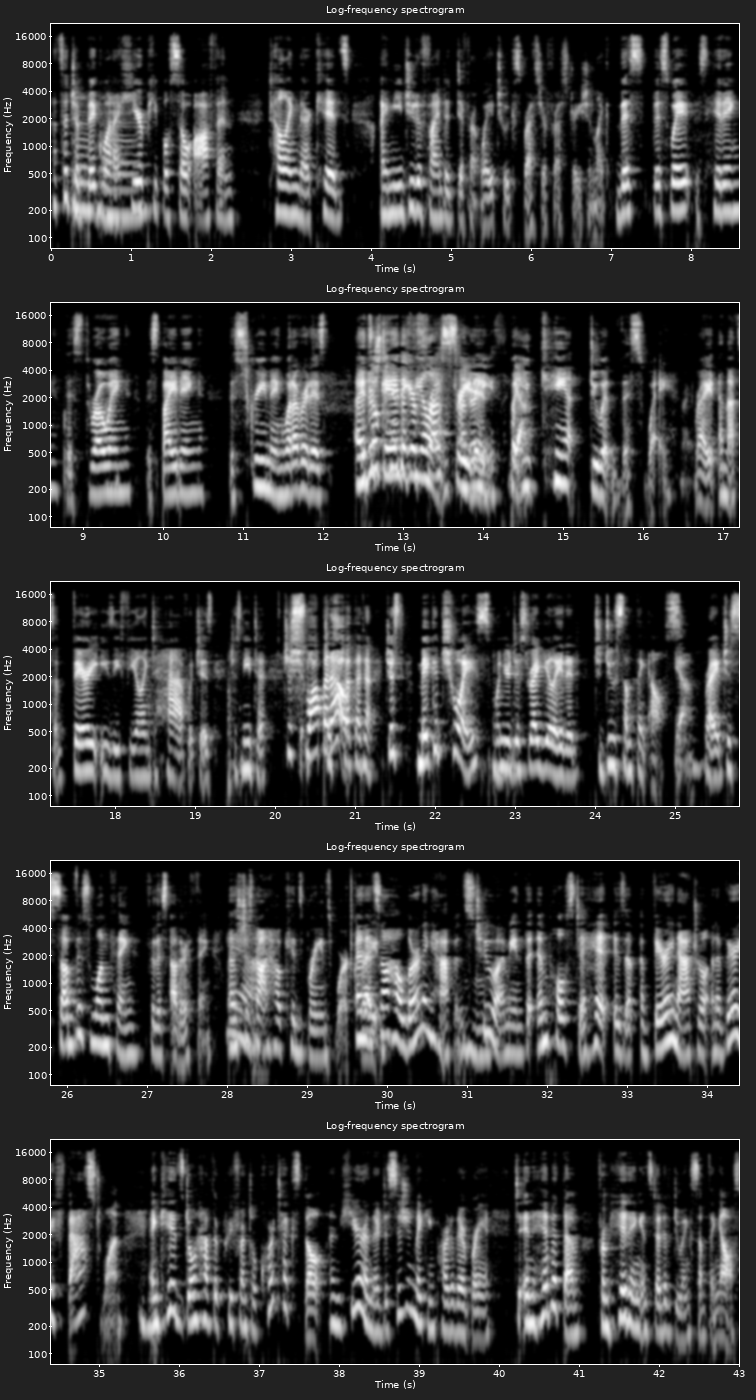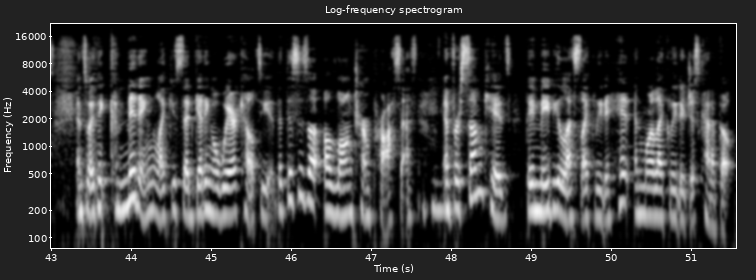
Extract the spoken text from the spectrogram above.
That's such a big one. I hear people so often telling their kids, "I need you to find a different way to express your frustration. Like this, this way, this hitting, this throwing, this biting, this screaming, whatever it is." I it's okay understand that you're frustrated, underneath. but Yeah. you can't do it this way, right. And that's a very easy feeling to have, which is just need to Just swap it just out. Shut that down. Just make a choice when you're mm-hmm. dysregulated to do something else. Yeah. Right. Just sub this one thing for this other thing. That's just not how kids' brains work. And right? it's not how learning happens mm-hmm. too. I mean, the impulse to hit is a, a very natural and a very fast one. Mm-hmm. And kids don't have the prefrontal cortex built and here in their decision making part of their brain to inhibit them from hitting instead of doing something else. And so I think committing, like you said, getting aware, Kelty, that this is a, a long-term process. Mm-hmm. And for some kids, they may be less likely to hit and more likely to just kind of go,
